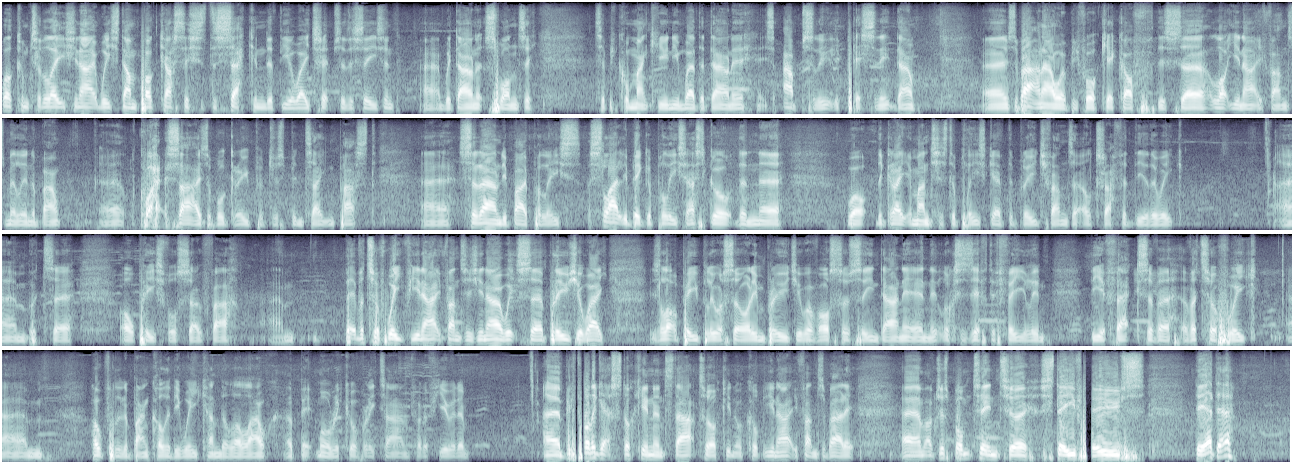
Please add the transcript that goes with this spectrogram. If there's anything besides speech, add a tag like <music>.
Welcome to the latest United We Stand podcast. This is the second of the away trips of the season. Uh, we're down at Swansea. Typical Mancunian weather down here. It's absolutely pissing it down. Uh, it's about an hour before kick-off. There's uh, a lot of United fans milling about. Uh, quite a sizable group have just been taken past, uh, surrounded by police. A slightly bigger police escort than uh, what the Greater Manchester Police gave the Bruges fans at Old Trafford the other week. Um, but all peaceful so far. Um, bit of a tough week for United fans, as you know. It's uh, Bruges away. There's a lot of people who are saw in Bruges who have also seen down here, and it looks as if they're feeling the effects of a, of a tough week. Um, hopefully, the bank holiday weekend will allow a bit more recovery time for a few of them. Uh, before I get stuck in and start talking to a couple of United fans about it, um, I've just bumped into Steve, who's the editor,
